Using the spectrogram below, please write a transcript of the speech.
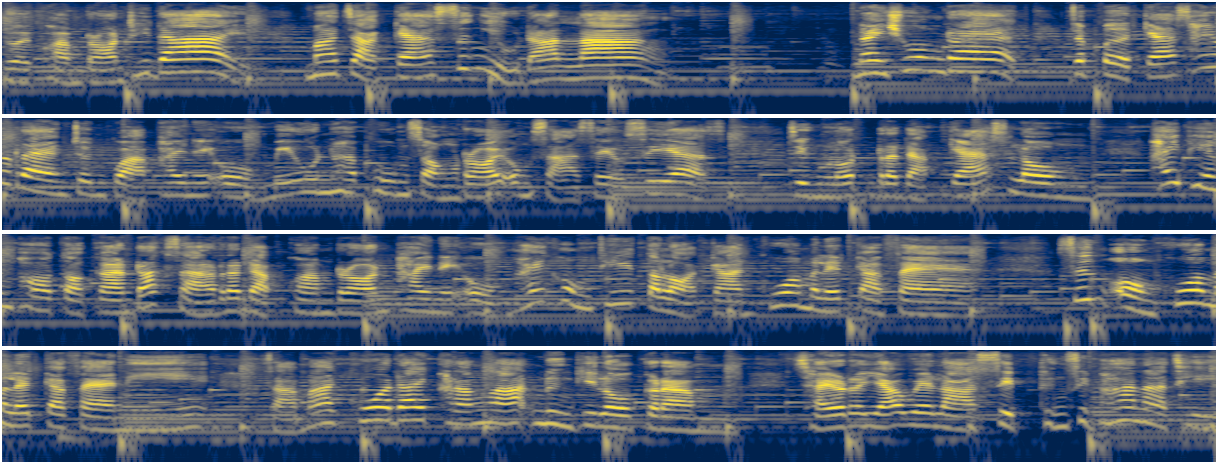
โดยความร้อนที่ได้มาจากแก๊สซึ่งอยู่ด้านล่าง ในช่วงแรกจะเปิดแก๊สให้แรงจนกว่าภายในโอ่งมีอุณหภูมิ 200 องศาเซลเซียส จึงลดระดับแก๊สลง ให้เพียงพอต่อการรักษาระดับความร้อนภายในโอ่งให้คงที่ตลอดการคั่วเมล็ดกาแฟ ซึ่งโอ่งคั่วเมล็ดกาแฟนี้ สามารถคั่วได้ครั้งละ 1 กิโลกรัม ใช้ระยะเวลา 10-15 นาที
